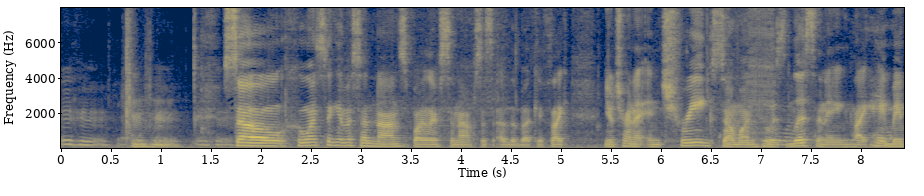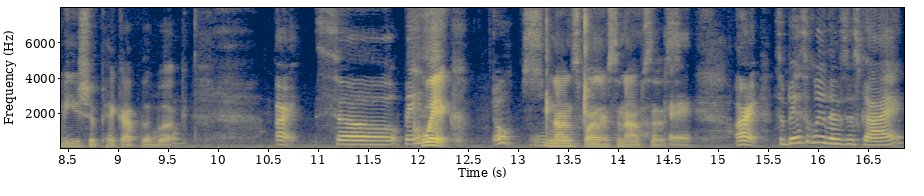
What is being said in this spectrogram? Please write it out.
Mm-hmm. hmm So, who wants to give us a non-spoiler synopsis of the book? If like you're trying to intrigue someone who is listening, like, hey, maybe you should pick up the book. All right. So basically, Quick, Oh. non-spoiler synopsis. Okay. All right. So basically, there's this guy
